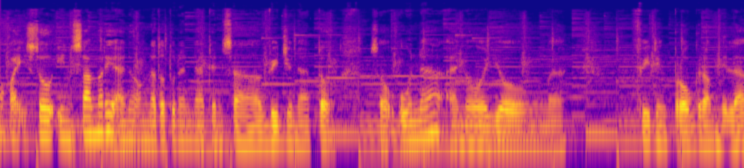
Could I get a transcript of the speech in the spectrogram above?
Okay, so in summary, ano ang natutunan natin sa video na to? So una, ano yung uh, feeding program nila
